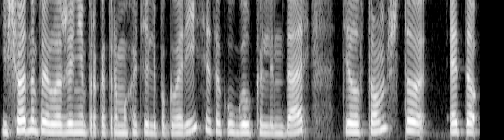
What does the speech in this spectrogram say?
Еще одно приложение, про которое мы хотели поговорить, это Google Календарь. Дело в том, что это,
